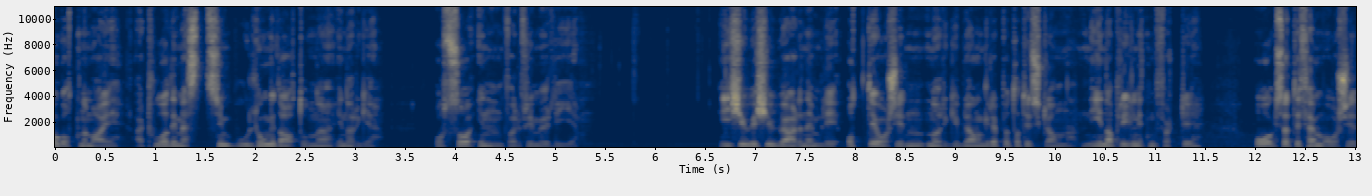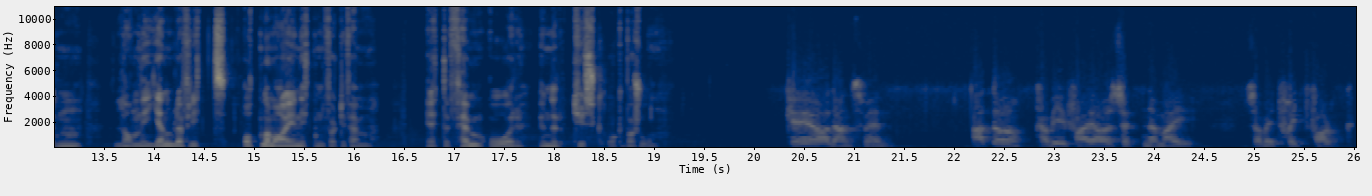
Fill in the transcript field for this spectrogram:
og 8. mai er to av de mest symboltunge datoene i Norge, også innenfor frimureriet. I 2020 er det nemlig 80 år siden Norge ble angrepet av Tyskland 9. april 1940, og 75 år siden landet igjen ble fritt 8. mai 1945, etter fem år under tysk okkupasjon. Kjære landsmenn. Atter kan vi feire 17. mai som et fritt folk.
